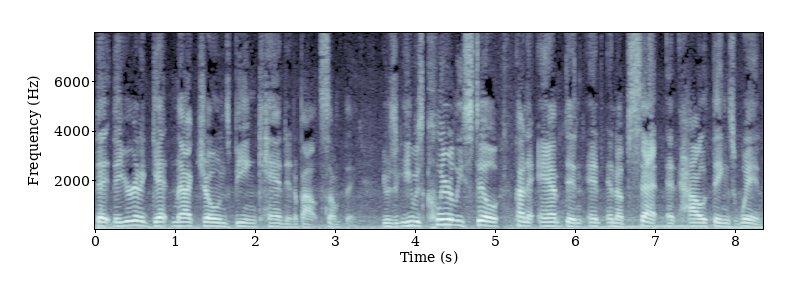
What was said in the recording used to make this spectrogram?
that, that you're going to get Mac Jones being candid about something. He was he was clearly still kind of amped and, and, and upset at how things went,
